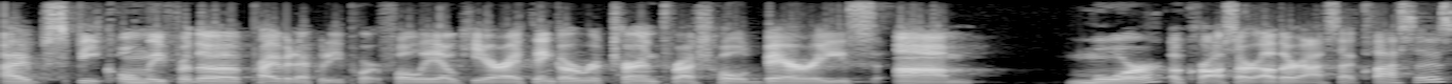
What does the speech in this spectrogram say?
I speak only for the private equity portfolio here. I think our return threshold varies um, more across our other asset classes.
